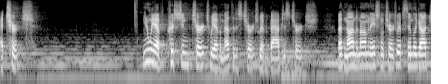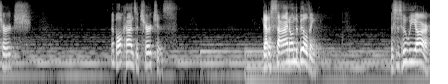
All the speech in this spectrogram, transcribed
at church. You know, we have Christian church, we have a Methodist church, we have a Baptist church, we have non denominational church, we have Assembly God church, we have all kinds of churches. Got a sign on the building. This is who we are.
